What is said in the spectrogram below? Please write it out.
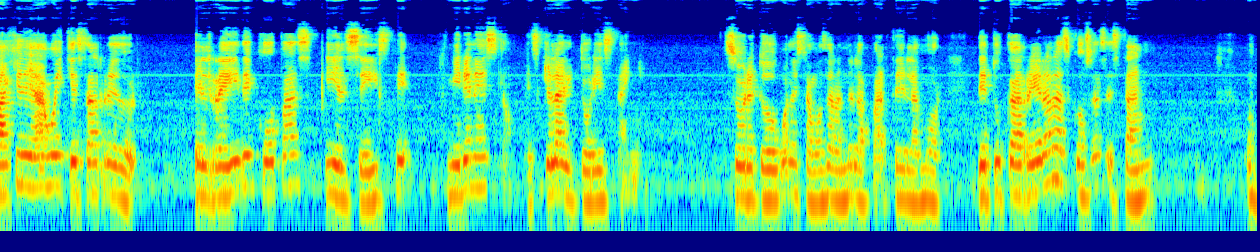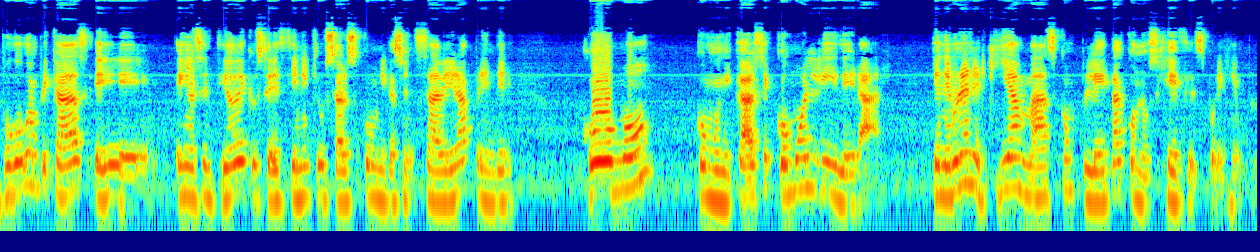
Paje de agua y que está alrededor el rey de copas y el seis de... Miren esto, es que la victoria está ahí. Sobre todo cuando estamos hablando de la parte del amor. De tu carrera las cosas están un poco complicadas eh, en el sentido de que ustedes tienen que usar su comunicación, saber aprender cómo comunicarse, cómo liderar, tener una energía más completa con los jefes, por ejemplo,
